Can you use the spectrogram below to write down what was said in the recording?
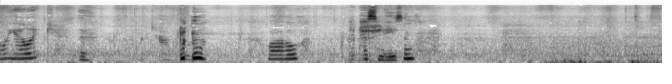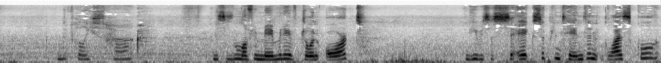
Oh yeah, look the wow, that's amazing. And the police hat. This is in loving memory of John Ord. And he was a ex-superintendent, Glasgow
